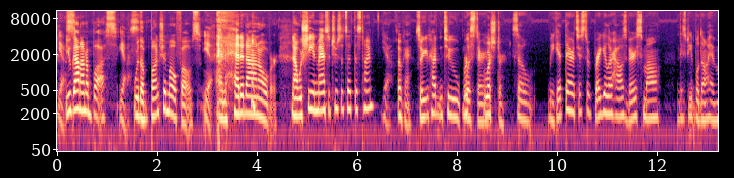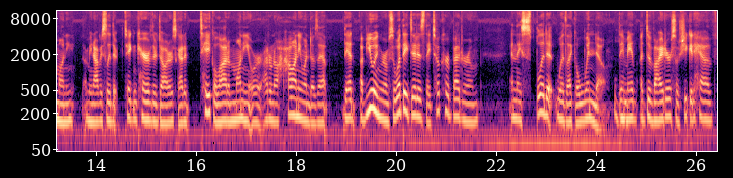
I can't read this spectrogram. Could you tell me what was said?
Yes. You got on a bus. Yes. With a bunch of mofos. Yeah. And headed on over. Now, was she in Massachusetts at this time? yeah. Okay, so you're heading to Wor- Worcester. Worcester. So we get there. It's just a regular house, very small. These people don't have money. I mean, obviously, they're taking care of their daughters. Got to take a lot of money, or I don't know how anyone does that. They had a viewing room. So what they did is they took her bedroom and they split it with like a window. They mm-hmm. made a divider so she could have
